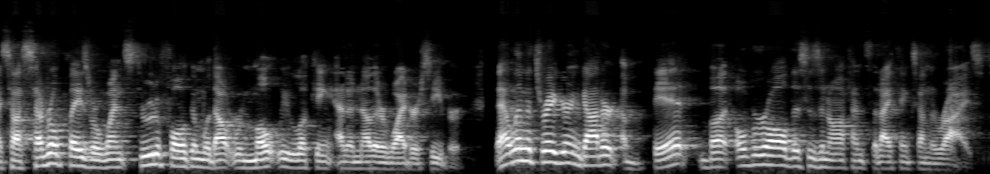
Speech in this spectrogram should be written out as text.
I saw several plays where Wentz threw to Fulgham without remotely looking at another wide receiver. That limits Reagor and Goedert a bit, but overall, this is an offense that I think is on the rise.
